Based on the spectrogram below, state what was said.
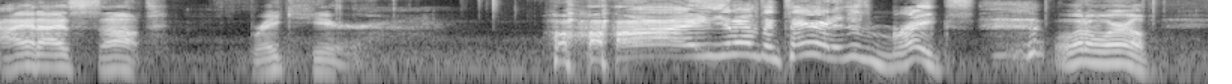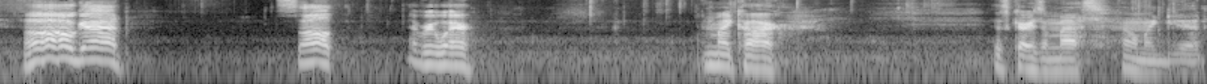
Iodized salt. Break here. you don't have to tear it, it just breaks. What a world. Oh God. Salt everywhere. In my car. This car's a mess. Oh my God.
